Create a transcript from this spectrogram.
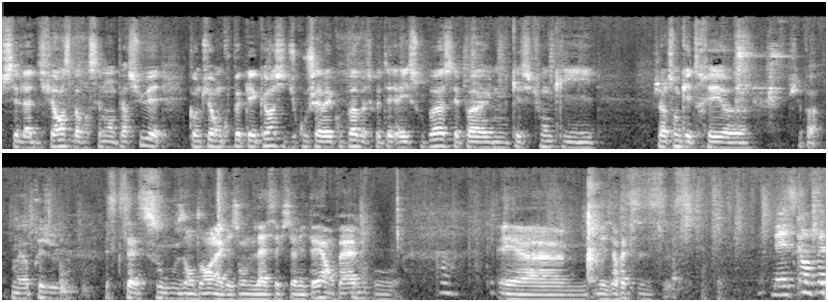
C'est la différence, c'est pas forcément perçue. Et quand tu es en couple avec quelqu'un, si tu couches avec ou pas parce que t'es ace ou pas, c'est pas une question qui. J'ai l'impression qu'elle est très. euh, je sais pas. Mais après, je. Est-ce que ça sous-entend la question de la sexualité en fait ou... Ah, Et euh, mais en fait, c'est- Mais est-ce qu'en fait,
